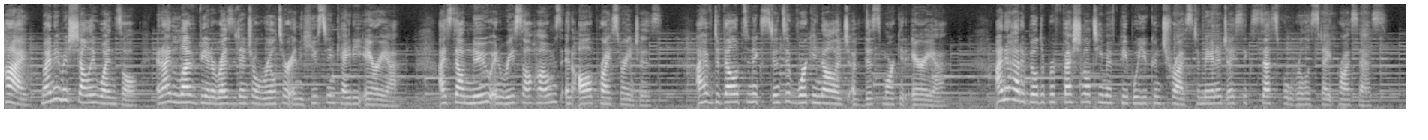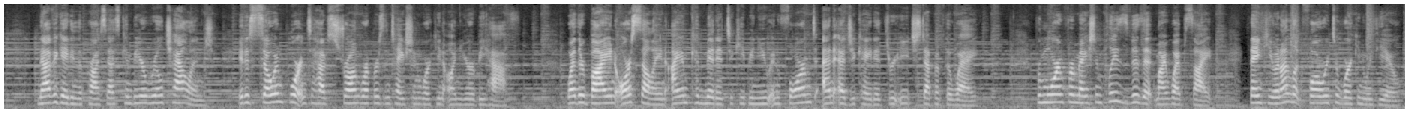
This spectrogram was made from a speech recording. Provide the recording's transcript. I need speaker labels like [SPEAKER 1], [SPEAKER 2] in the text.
[SPEAKER 1] Hi, my name is Shelley Wenzel, and I love being a residential realtor in the Houston-Katy area. I sell new and resale homes in all price ranges. I have developed an extensive working knowledge of this market area. I know how to build a professional team of people you can trust to manage a successful real estate process. Navigating the process can be a real challenge. It is so important to have strong representation working on your behalf. Whether buying or selling, I am committed to keeping you informed and educated through each step of the way. For more information, please visit my website. Thank you, and I look forward to working with you.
